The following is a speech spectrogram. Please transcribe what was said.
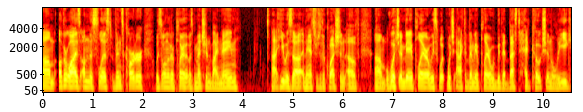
Um, otherwise, on this list, Vince Carter was the only other player that was mentioned by name. Uh, he was uh, an answer to the question of um, which NBA player, at least which active NBA player, would be the best head coach in the league.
